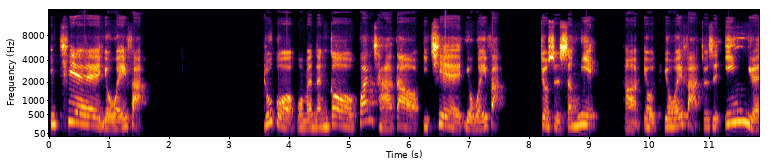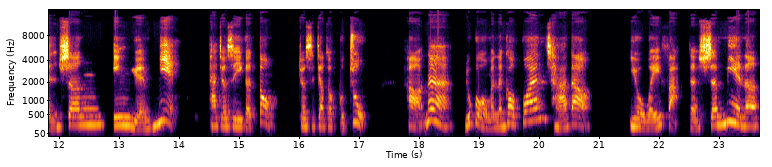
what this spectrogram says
一切有为法，如果我们能够观察到一切有为法，就是生灭啊，有有为法就是因缘生，因缘灭，它就是一个动。就是叫做不住，好，那如果我们能够观察到有为法的生灭呢，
